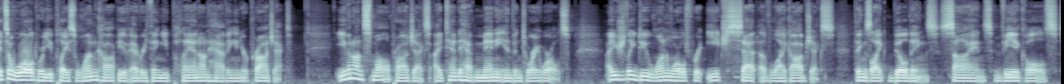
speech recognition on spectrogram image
It's a world where you place one copy of everything you plan on having in your project. Even on small projects, I tend to have many inventory worlds. I usually do one world for each set of like objects, things like buildings, signs, vehicles,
